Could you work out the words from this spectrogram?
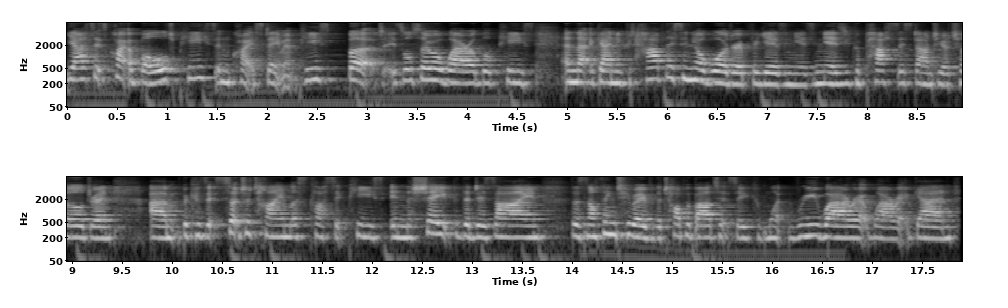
yes, it's quite a bold piece and quite a statement piece, but it's also a wearable piece. And that again, you could have this in your wardrobe for years and years and years. You could pass this down to your children um, because it's such a timeless classic piece in the shape, the design, there's nothing too over the top about it so you can re-wear it, wear it again.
